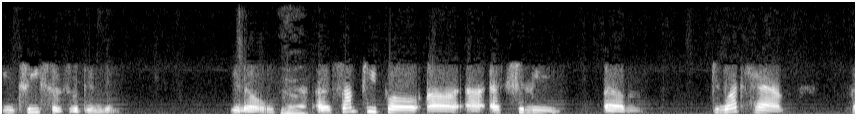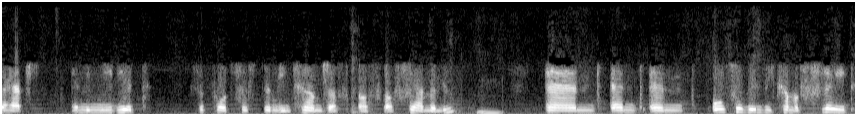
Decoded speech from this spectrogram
increases within them. You know, Yeah. uh, some people uh, uh, actually um, do not have perhaps an immediate support system in terms of, of, of family, mm. and and and also then become afraid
